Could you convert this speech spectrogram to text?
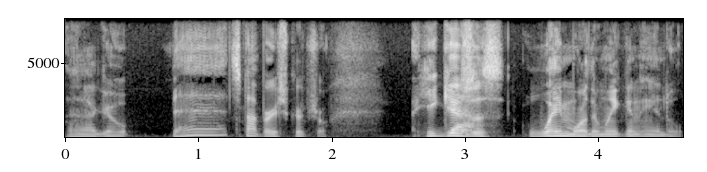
and I go, that's not very scriptural. He gives yeah. us way more than we can handle.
